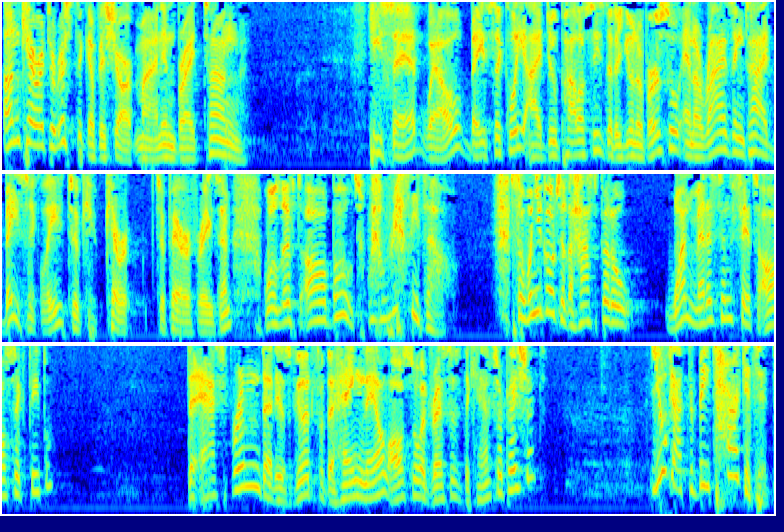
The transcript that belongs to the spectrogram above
uncharacteristic of his sharp mind and bright tongue. He said, well, basically, I do policies that are universal and a rising tide, basically, to, to paraphrase him, will lift all boats. Well, really, though. So when you go to the hospital, one medicine fits all sick people? The aspirin that is good for the hangnail also addresses the cancer patient? You got to be targeted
